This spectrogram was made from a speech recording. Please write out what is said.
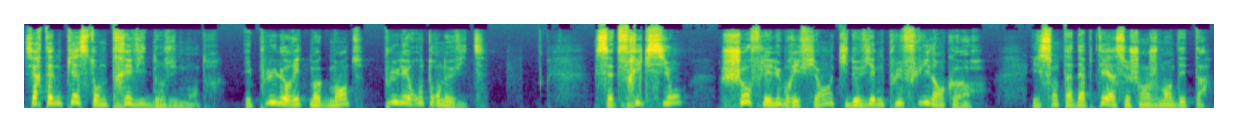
Certaines pièces tournent très vite dans une montre, et plus le rythme augmente, plus les roues tournent vite. Cette friction chauffe les lubrifiants qui deviennent plus fluides encore. Ils sont adaptés à ce changement d'état.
